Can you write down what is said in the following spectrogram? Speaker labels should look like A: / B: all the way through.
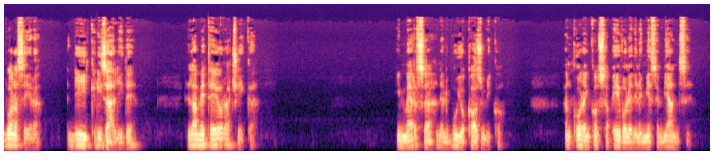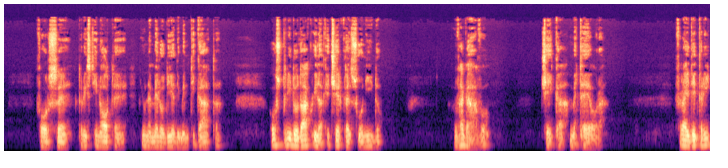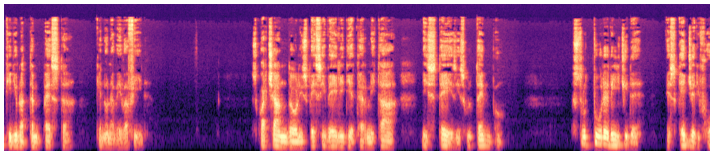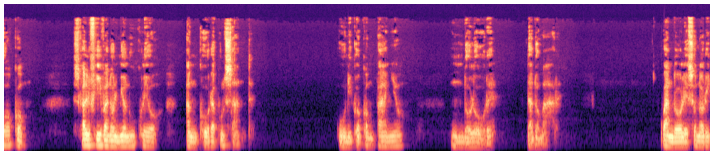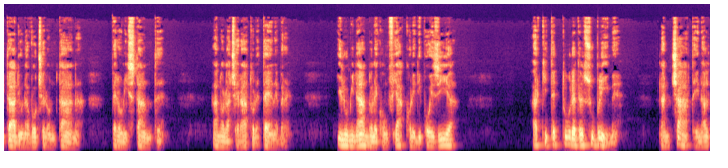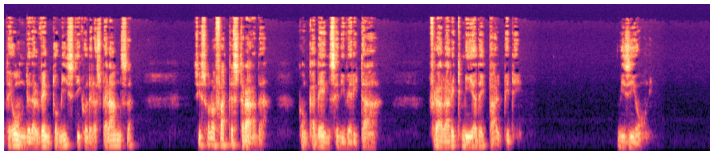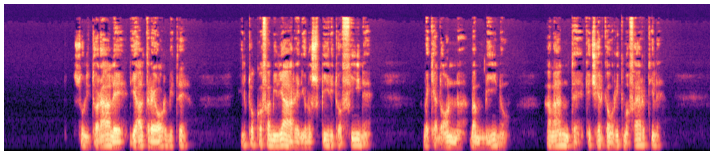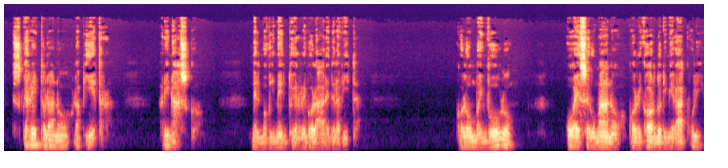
A: Buonasera. Di Crisalide La meteora cieca. Immersa nel buio cosmico, ancora inconsapevole delle mie sembianze, forse tristi note di una melodia dimenticata, o strido d'aquila che cerca il suo nido, vagavo, cieca meteora, fra i detriti di una tempesta che non aveva fine. Squarciando gli spessi veli di eternità distesi sul tempo, strutture rigide e schegge di fuoco scalfivano il mio nucleo ancora pulsante. Unico compagno, un dolore da domare. Quando le sonorità di una voce lontana, per un istante, hanno lacerato le tenebre, illuminandole con fiaccoli di poesia, architetture del sublime, lanciate in alte onde dal vento mistico della speranza, si sono fatte strada con cadenze di verità fra l'aritmia dei palpiti. Visioni. Sul litorale di altre orbite il tocco familiare di uno spirito affine, vecchia donna, bambino, amante che cerca un ritmo fertile, sgretolano la pietra, rinasco nel movimento irregolare della vita. Colomba in volo o essere umano col ricordo di miracoli,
